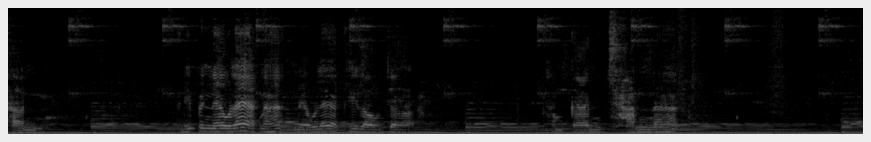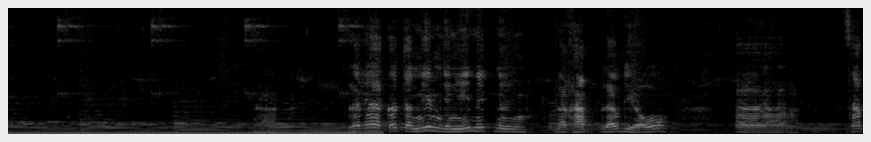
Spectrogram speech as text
ชันอันนี้เป็นแนวแรกนะฮะแนวแรกที่เราจะ ทำการชันนะฮะนะฮะแรกๆก็จะนิ่มอย่างนี้นิดนึงนะครับ แล้วเดี๋ยวสัก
